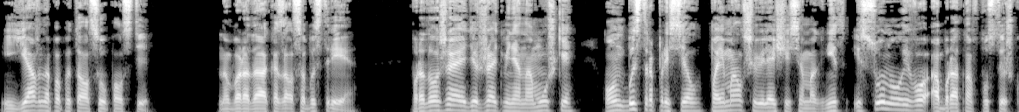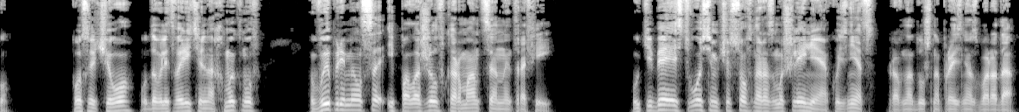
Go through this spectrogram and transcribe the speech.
и явно попытался уползти. Но борода оказался быстрее. Продолжая держать меня на мушке, он быстро присел, поймал шевелящийся магнит и сунул его обратно в пустышку. После чего, удовлетворительно хмыкнув, выпрямился и положил в карман ценный трофей. «У тебя есть восемь часов на размышления, кузнец», — равнодушно произнес Борода.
